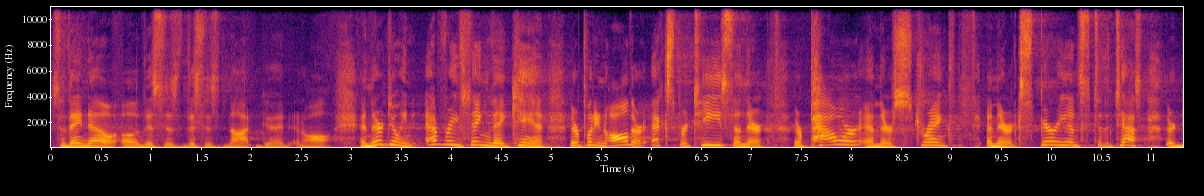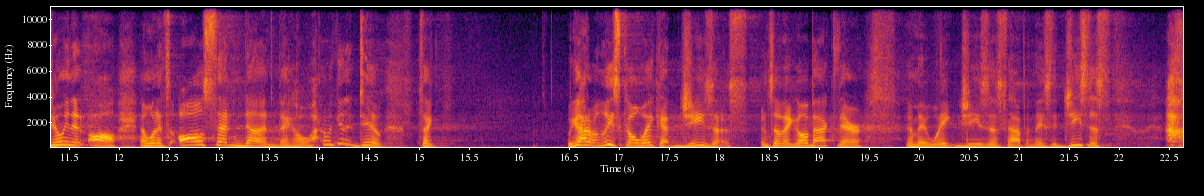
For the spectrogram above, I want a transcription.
So they know, oh, this is, this is not good at all. And they're doing everything they can. They're putting all their expertise and their, their power and their strength and their experience to the test. They're doing it all. And when it's all said and done, they go, what are we going to do? It's like, we got to at least go wake up Jesus. And so they go back there and they wake Jesus up and they say, Jesus, how,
